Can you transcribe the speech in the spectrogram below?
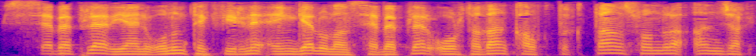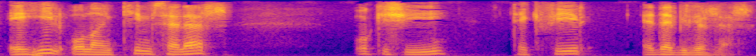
sebepler yani onun tekfirine engel olan sebepler ortadan kalktıktan sonra ancak ehil olan kimseler o kişiyi tekfir edebilirler.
